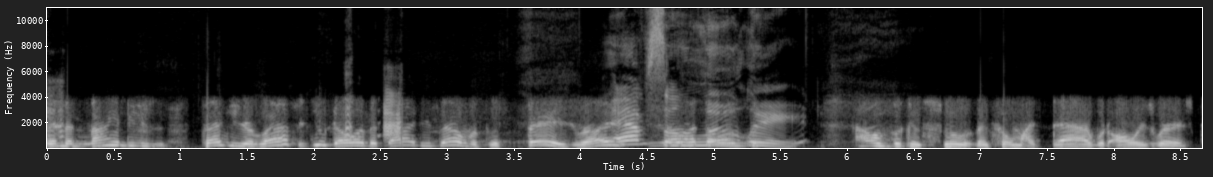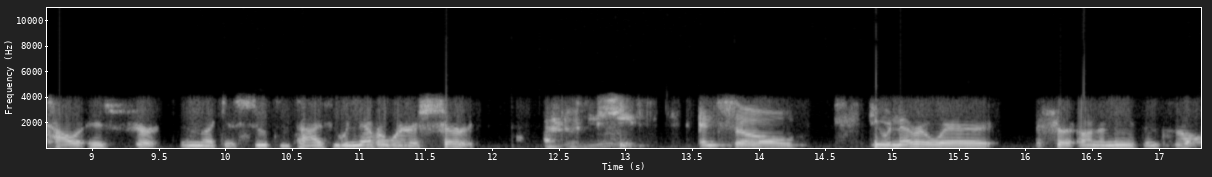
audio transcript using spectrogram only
in the nineties, Peggy, you're laughing. You know, in the nineties that was the thing, right? You know, I was- Absolutely. I was looking smooth until my dad would always wear his collar, his shirt, and like his suits and ties. He would never wear a shirt underneath, and so he would never wear a shirt underneath. And so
